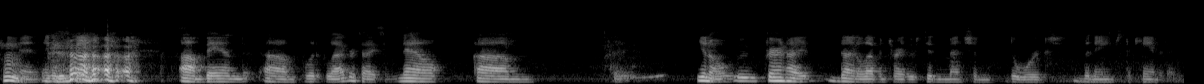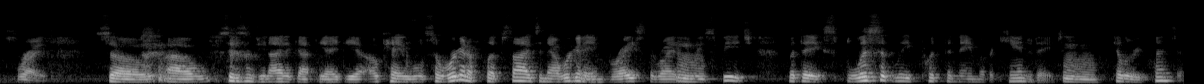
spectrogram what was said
Hmm. and, and it was banned, um, banned um, political advertising. Now, um, you know, Fahrenheit 9/11 trailers didn't mention the words, the names of the candidates. right. So uh, Citizens United got the idea. Okay, well, so we're going to flip sides, and now we're going to Mhm. embrace the right of free Mhm. speech. But they explicitly put the name of a candidate, Mm-hmm. Hillary Clinton,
